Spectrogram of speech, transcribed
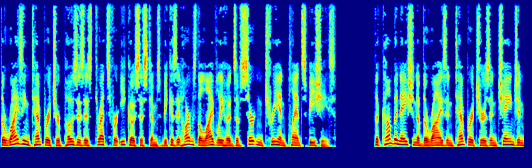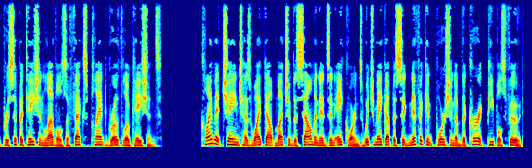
The rising temperature poses as threats for ecosystems because it harms the livelihoods of certain tree and plant species. The combination of the rise in temperatures and change in precipitation levels affects plant growth locations. Climate change has wiped out much of the salmonids and acorns which make up a significant portion of the Karuk people's food.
